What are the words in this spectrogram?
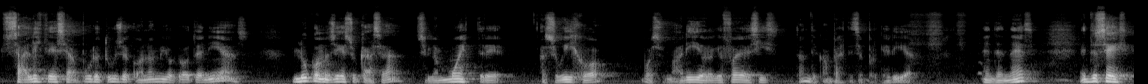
saliste de ese apuro tuyo económico que vos tenías, Lu cuando llegue a su casa, se lo muestre a su hijo o a su marido, lo que fuera, decís, ¿dónde compraste esa porquería? ¿Entendés? Entonces,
